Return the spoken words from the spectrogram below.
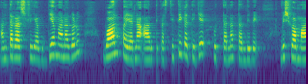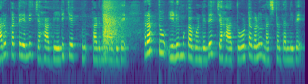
ಅಂತಾರಾಷ್ಟ್ರೀಯ ವಿದ್ಯಮಾನಗಳು ವಾಲ್ಪಯರ್ನ ಆರ್ಥಿಕ ಸ್ಥಿತಿಗತಿಗೆ ಕುತ್ತನ್ನು ತಂದಿವೆ. ವಿಶ್ವ ಮಾರುಕಟ್ಟೆಯಲ್ಲಿ ಚಹಾ ಬೇಡಿಕೆ ಕಡಿಮೆಯಾಗಿದೆ. ರಫ್ತು ಇಳಿಮುಖಗೊಂಡಿದೆ. ಚಹಾ ತೋಟಗಳು ನಷ್ಟದಲ್ಲಿವೆ.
